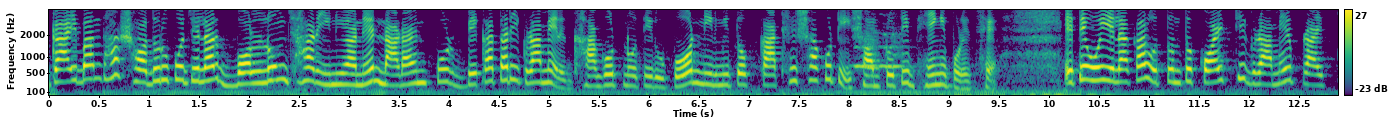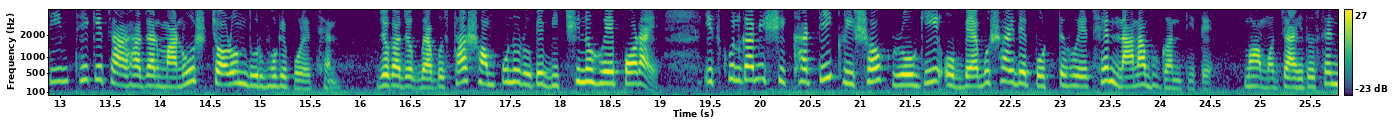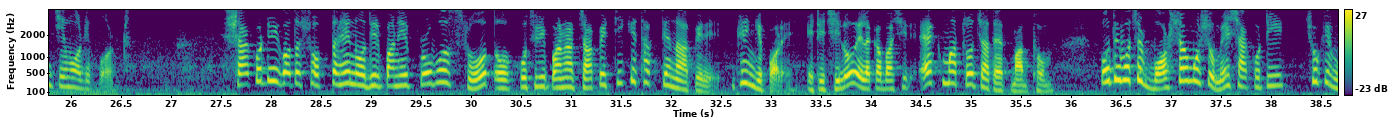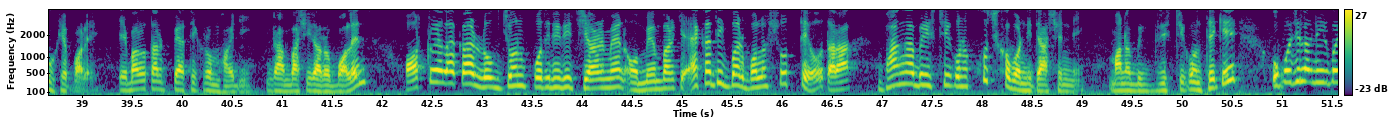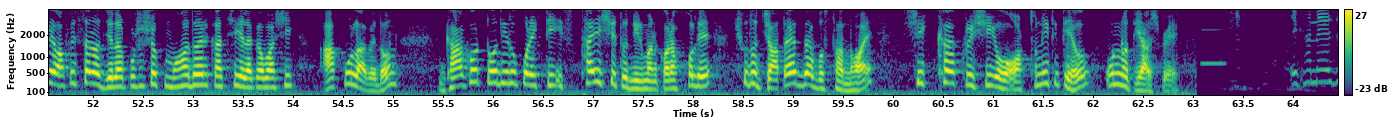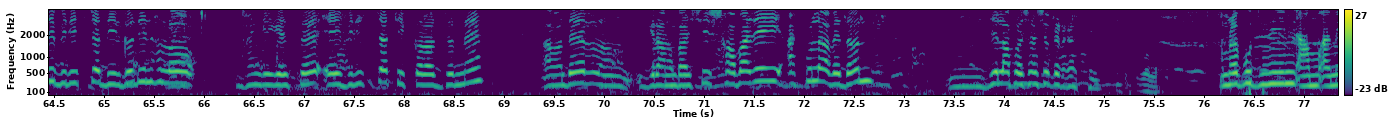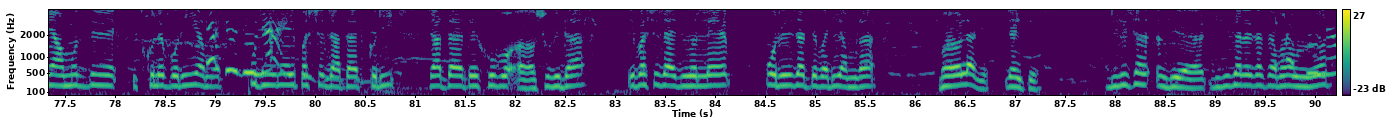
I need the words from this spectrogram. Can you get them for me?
গাইবান্ধা সদর উপজেলার বল্লমঝাড় ইউনিয়নের নারায়ণপুর বেকাতারি গ্রামের ঘাগট নদীর উপর নির্মিত কাঠের সাঁকোটি সম্প্রতি ভেঙে পড়েছে। এতে ওই এলাকার অত্যন্ত কয়েকটি গ্রামের প্রায় তিন থেকে চার হাজার মানুষ চরম দুর্ভোগে পড়েছেন। যোগাযোগ ব্যবস্থা সম্পূর্ণরূপে বিচ্ছিন্ন হয়ে পড়ায় স্কুলগামী শিক্ষার্থী, কৃষক, রোগী ও ব্যবসায়ীদের পড়তে হয়েছে নানা ভোগান্তিতে। মোহাম্মদ জাহিদ হোসেন জিমো রিপোর্ট। সাঁকোটি গত সপ্তাহে নদীর পানির প্রবল স্রোত ও কচুরিপানার চাপে টিকে থাকতে না পেরে ভেঙে পড়ে। এটি ছিল এলাকাবাসীর একমাত্র যাতায়াত মাধ্যম। প্রতি বছর বর্ষা মৌসুমে সাঁকোটি ঝুঁকির মুখে পড়ে। এবারও তার ব্যতিক্রম হয়নি। গ্রামবাসীরা আরও বলেন, অত্র এলাকার লোকজন, প্রতিনিধি চেয়ারম্যান ও মেম্বারকে একাধিকবার বলা সত্ত্বেও তারা ভাঙা বৃষ্টির কোনো খোঁজ খবর নিতে আসেননি। মানবিক দৃষ্টিকোণ থেকে উপজেলা নির্বাহী অফিসার ও জেলা প্রশাসক মহোদয়ের কাছে এলাকাবাসী আকুল আবেদন ঘাঘট নদীর উপর একটি স্থায়ী সেতু নির্মাণ করা হলে শুধু যাতায়াত ব্যবস্থা নয় শিক্ষা কৃষি ও অর্থনীতিতেও উন্নতি আসবে। এখানে যে ব্রিজটা দীর্ঘদিন হলো ভাঙে গেছে এই ব্রিজটা ঠিক করার জন্য আমাদের উম, গ্রামবাসীর সবারই আকুল আবেদন জেলা প্রশাসকের কাছে। আমরা প্রতিদিন আম- আমি আমাদের স্কুলে পড়ি আমরা প্রতিদিন এই পাশে যাতায়াত করি। যাতায়াতে খুব সুবিধা। এই পাশে যাইতে ধরলে পড়ে যেতে পারি আমরা। ভয়ও লাগে যাইতে। ডিসি স্যার ডিসি স্যারের কাছে আমার অনুরোধ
